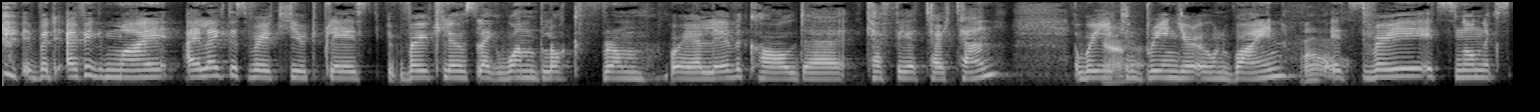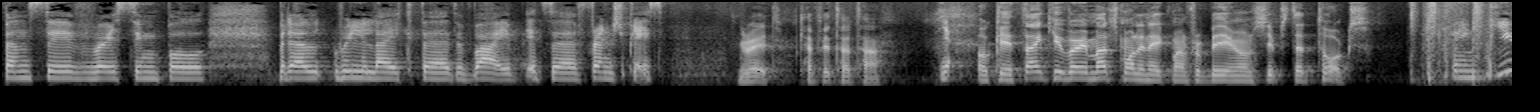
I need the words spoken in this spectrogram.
but I think my I like this very cute place, very close, like one block from where I live, called uh, Café Tartine, where you Yeah. can bring your own wine. Wow. It's very it's non-expensive, very simple, but I really like the the vibe. It's a French place. Great, Café Tata. Yeah. Okay, thank you very much, Malin Ekman, for being on Schibsted Talks. Thank you.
